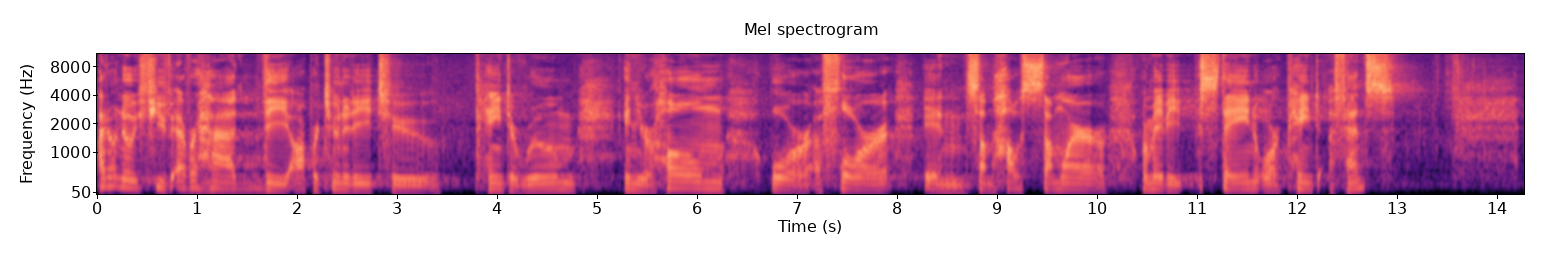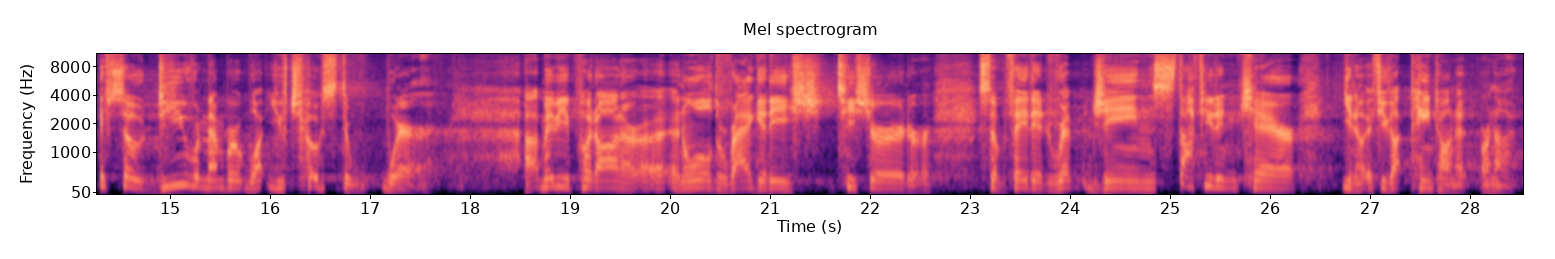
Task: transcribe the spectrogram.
I don't know if you've ever had the opportunity to paint a room in your home or a floor in some house somewhere, or maybe stain or paint a fence. If so, do you remember what you chose to wear? Uh, maybe you put on a, an old raggedy t shirt or some faded ripped jeans, stuff you didn't care, you know, if you got paint on it or not.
